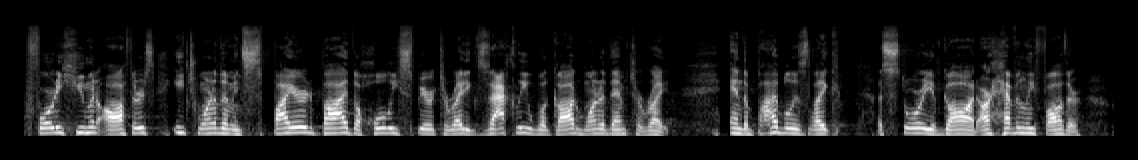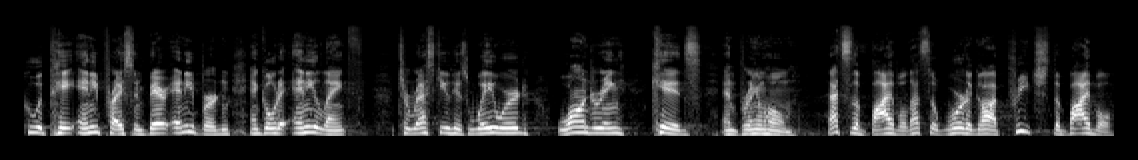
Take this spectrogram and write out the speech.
40 human authors, each one of them inspired by the Holy Spirit to write exactly what God wanted them to write. And the Bible is like a story of God, our Heavenly Father, who would pay any price and bear any burden and go to any length to rescue his wayward, wandering kids and bring them home. That's the Bible. That's the Word of God. Preach the Bible.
